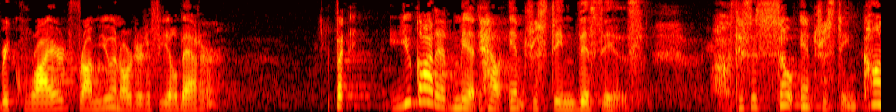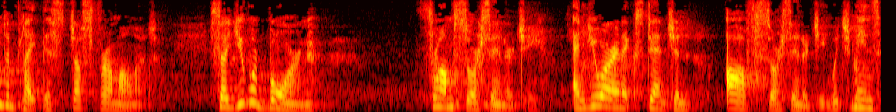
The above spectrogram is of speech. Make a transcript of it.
required from you in order to feel better. But you got to admit how interesting this is. Oh, this is so interesting. Contemplate this just for a moment. So you were born from source energy and you are an extension of source energy which means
